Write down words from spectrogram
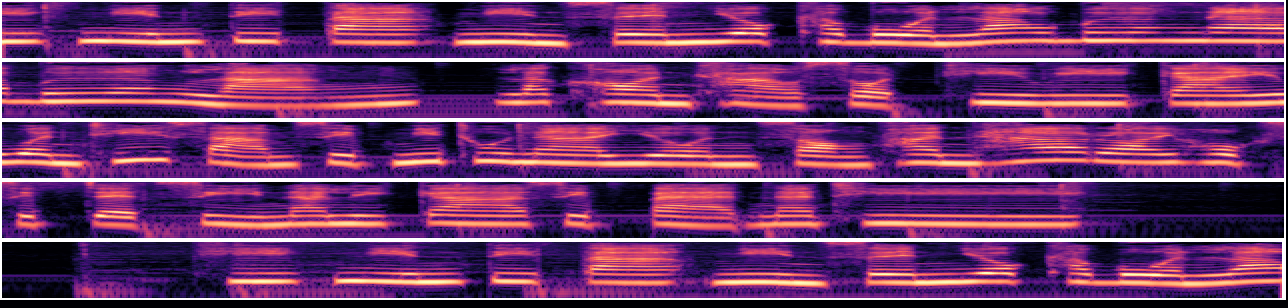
พีคมินติตามีนเซนยกขบวนเล่าเบื้องหน้าเบื้องหลัง ละครข่าวสดทีวีไกด์วันที่ 30 มิถุนายน 2567 4นาฬิกา18 นาที พีคมินติตามีนเซนยกขบวนเล่า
